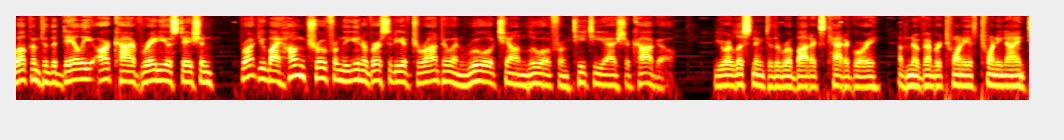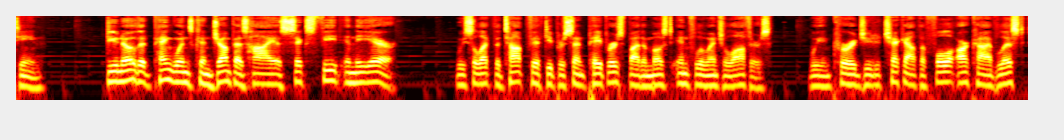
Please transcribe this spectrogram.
Welcome to the Daily Archive radio station, brought to you by Hung Tru from the University of Toronto and Ruo Tian Luo from TTI Chicago. You are listening to the robotics category of November 20th, 2019. Do you know that penguins can jump as high as 6 feet in the air? We select the top 50% papers by the most influential authors. We encourage you to check out the full archive list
